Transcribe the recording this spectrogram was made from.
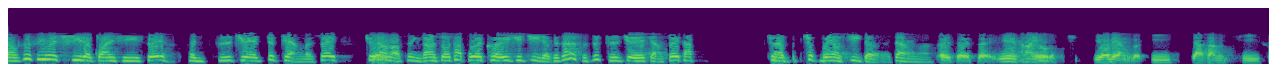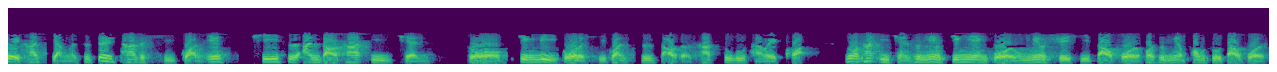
老师是因为七的关系，所以很直觉就讲了，所以就像老师你刚才说，他不会刻意去记得，可是他只是直觉地讲，所以他就就没有记得了，这样吗？对对对，因为他有有两个一加上七，所以他讲的是对他的习惯，因为七是按照他以前所经历过的习惯知道的，他速度才会快。如果他以前是没有经验过的，没有学习到过的，或是没有碰触到过的，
